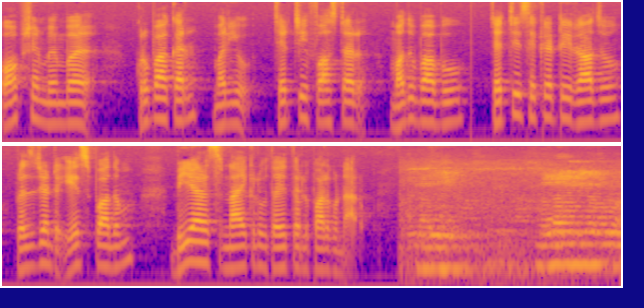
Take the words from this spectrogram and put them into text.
co option member Krupakar మరియు church pastor Madhubabu church secretary Raju president Yesupadam BRS నాయకులు తదితరులు పాల్గొన్నారు. అందరూ నేను కూడా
